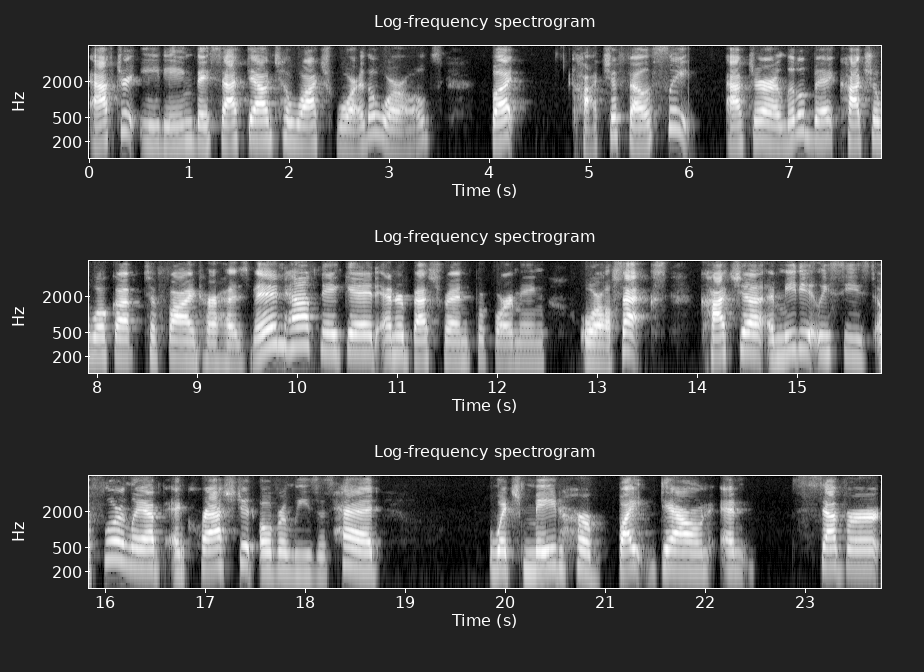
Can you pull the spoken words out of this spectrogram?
After eating, they sat down to watch War of the Worlds, but Katya fell asleep. After a little bit, Katya woke up to find her husband half naked and her best friend performing oral sex. Katya immediately seized a floor lamp and crashed it over Lisa's head, which made her bite down and sever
